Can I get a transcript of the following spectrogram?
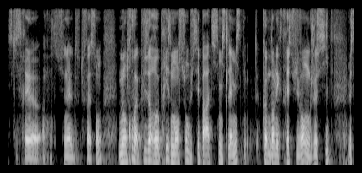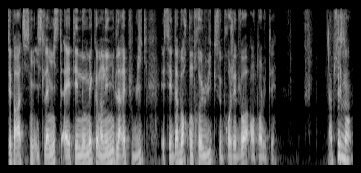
ce qui serait euh, inconstitutionnel de toute façon. Mais on trouve à plusieurs reprises mention du séparatisme islamiste, comme dans l'extrait suivant. Donc, je cite Le séparatisme islamiste a été nommé comme un ennemi de la République et c'est d'abord contre lui que ce projet de loi entend lutter. Absolument.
